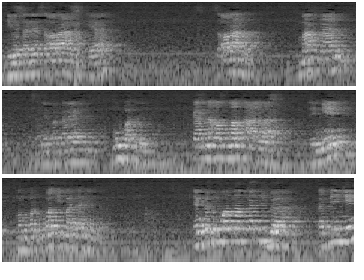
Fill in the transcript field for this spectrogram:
Jadi misalnya seorang ya Seorang Makan Misalnya perkara yang mubah Karena Allah Ta'ala Ingin memperkuat ibadahnya Yang kedua makan juga Tapi ingin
